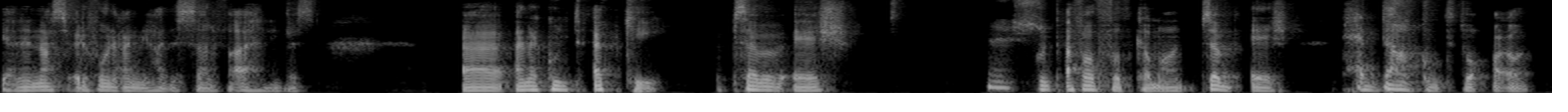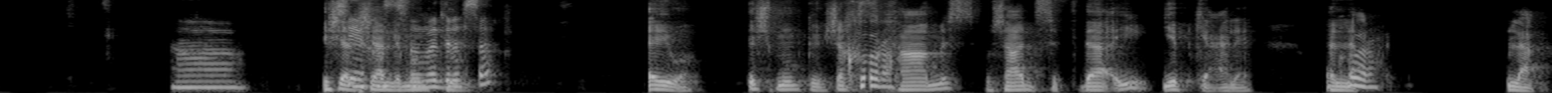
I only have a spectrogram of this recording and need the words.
يعني الناس يعرفون عني هذه السالفة أهلي بس آه أنا كنت أبكي بسبب إيش؟ إيش؟ كنت أفضفض كمان بسبب إيش؟ حداكم تتوقعون آه إيش الأشياء اللي ممكن المدرسة؟ أيوه إيش ممكن شخص كرة. خامس وسادس ابتدائي يبكي عليه؟ لا كورة. لا.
